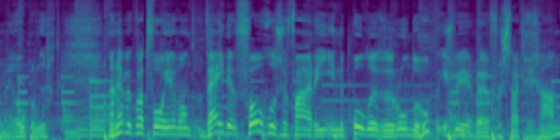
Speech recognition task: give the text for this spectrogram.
in de open lucht. Dan heb ik wat voor je, want Weide Vogelsafari in de polder de Ronde Hoep is weer eh, van start gegaan.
